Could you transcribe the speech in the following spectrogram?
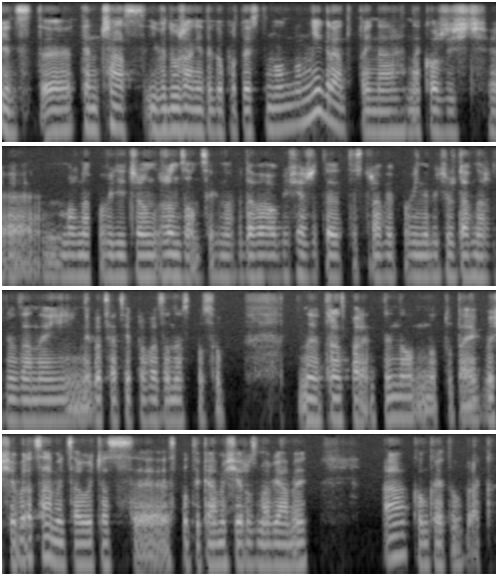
Więc te, ten czas i wydłużanie tego protestu no, no nie gra tutaj na, na korzyść, e, można powiedzieć, rządzących. No, wydawałoby się, że te, te sprawy powinny być już dawno rozwiązane i negocjacje prowadzone w sposób e, transparentny. No, no tutaj jakby się wracamy cały czas, e, spotykamy się, rozmawiamy, a konkretów brak.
